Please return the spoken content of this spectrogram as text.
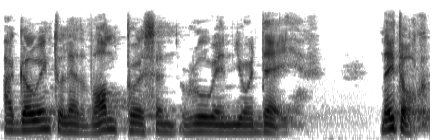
are going to let one person ruin your day. Nee toch?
